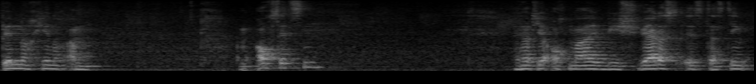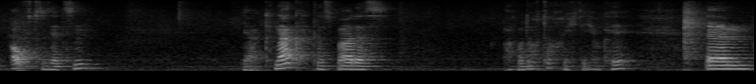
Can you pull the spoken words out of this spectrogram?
bin noch hier noch am, am Aufsetzen. Man hört ja auch mal, wie schwer das ist, das Ding aufzusetzen. Ja, knack, das war das. Aber doch, doch richtig, okay. Ähm,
